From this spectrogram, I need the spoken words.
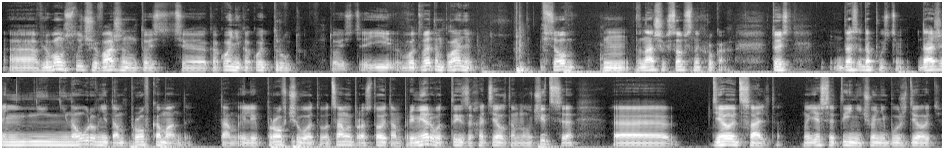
mm-hmm. в любом случае важен, то есть э, какой-никакой труд. То есть и вот в этом плане все в наших собственных руках. То есть, допустим, даже не, не на уровне там профкоманды, там, или проф чего-то. Вот самый простой там пример, вот ты захотел там научиться э, делать сальто, но если ты ничего не будешь делать,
